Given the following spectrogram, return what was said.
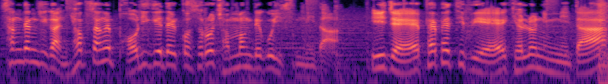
상당 기간 협상을 벌이게 될 것으로 전망되고 있습니다. 이제 페페TV의 결론입니다.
